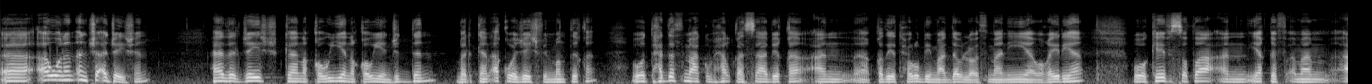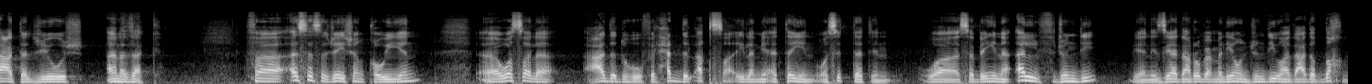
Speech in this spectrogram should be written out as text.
اولا أنشأ جيشا. هذا الجيش كان قويا وقويا جدا بل كان أقوى جيش في المنطقة. وتحدثت معكم في الحلقة السابقة عن قضية حروبه مع الدولة العثمانية وغيرها وكيف استطاع أن يقف أمام أعتى الجيوش آنذاك. فأسس جيشا قويا آه، وصل عدده في الحد الأقصى إلى 276 ألف جندي يعني زيادة عن ربع مليون جندي وهذا عدد ضخم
